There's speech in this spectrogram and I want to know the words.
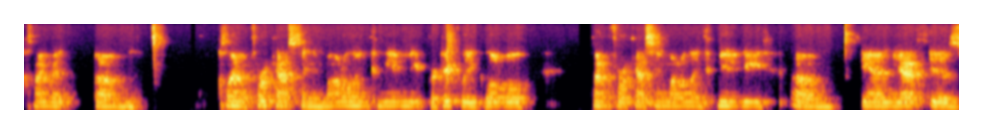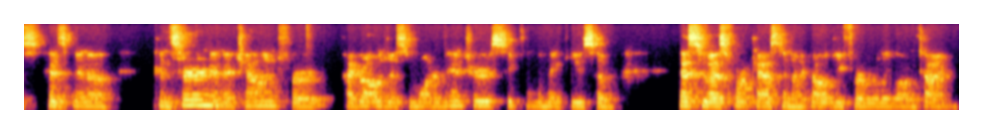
climate um, climate forecasting and modeling community, particularly global climate forecasting modeling community, um, and yet is has been a concern and a challenge for hydrologists and water managers seeking to make use of S2S forecast and hydrology for a really long time.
